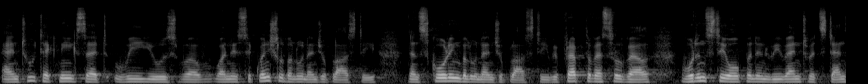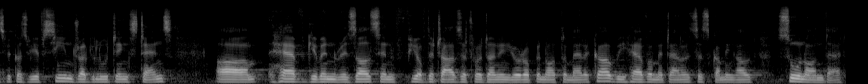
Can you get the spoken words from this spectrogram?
And two techniques that we use were one is sequential balloon angioplasty, then scoring balloon angioplasty. We prepped the vessel well, wouldn't stay open, and we went with stents because we have seen drug-eluting stents um, have given results in a few of the trials that were done in Europe and North America. We have a meta-analysis coming out soon on that.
